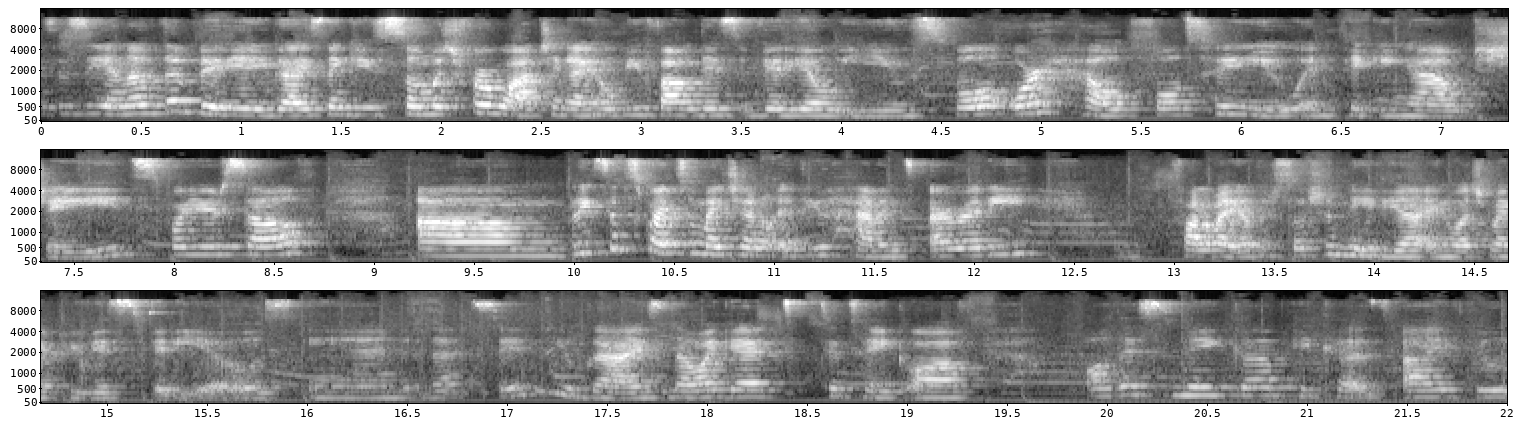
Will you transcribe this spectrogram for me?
This is the end of the video, you guys. Thank you so much for watching. I hope you found this video useful or helpful to you in picking out shades for yourself. Um, please subscribe to my channel if you haven't already follow my other social media and watch my previous videos. And that's it you guys. Now I get to take off all this makeup because I feel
